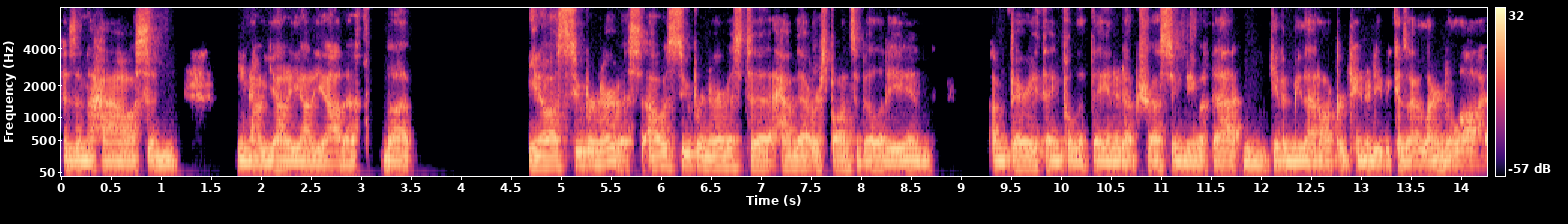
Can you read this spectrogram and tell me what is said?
is in the house and, you know, yada, yada, yada. But, you know, I was super nervous. I was super nervous to have that responsibility. And I'm very thankful that they ended up trusting me with that and giving me that opportunity because I learned a lot.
